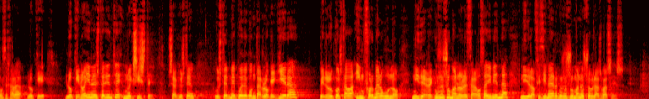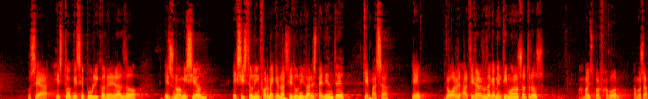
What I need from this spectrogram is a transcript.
concejala, lo que, no hay en el expediente no existe. O sea, que usted, usted me puede contar lo que quiera, pero no constaba informe alguno ni de Recursos Humanos de Zaragoza Vivienda ni de la Oficina de Recursos Humanos sobre las bases. O sea, ¿esto que se publicó en el Heraldo es una omisión? ¿Existe un informe que no ha sido unido al expediente? ¿Qué pasa? ¿Eh? Luego, al final resulta que mentimos nosotros. Vamos, por favor, vamos a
